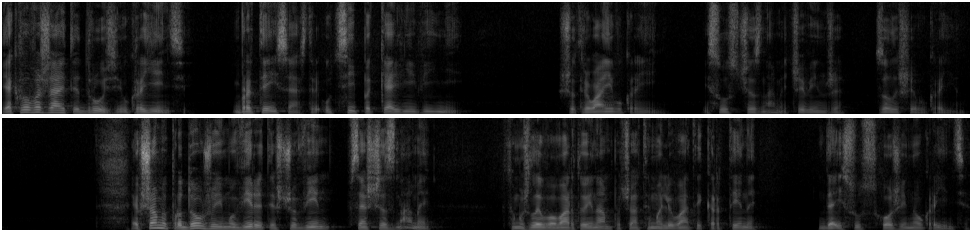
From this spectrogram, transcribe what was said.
Як ви вважаєте, друзі, українці, брати і сестри, у цій пекельній війні, що триває в Україні, Ісус ще з нами, чи Він вже залишив Україну? Якщо ми продовжуємо вірити, що Він все ще з нами, то, можливо, варто і нам почати малювати картини, де Ісус схожий на українця.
